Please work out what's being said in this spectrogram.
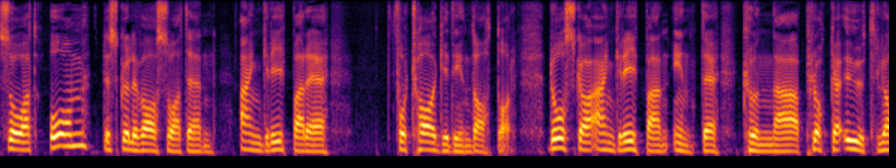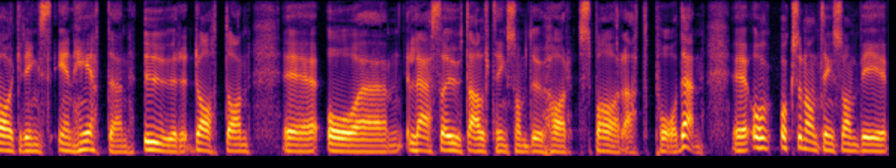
Så att om det skulle vara så att en angripare får tag i din dator, då ska angriparen inte kunna plocka ut lagringsenheten ur datorn eh, och eh, läsa ut allting som du har sparat på den. Eh, och också någonting som vi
